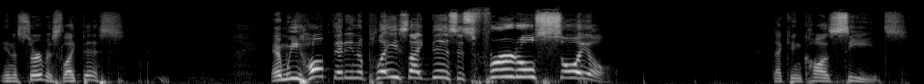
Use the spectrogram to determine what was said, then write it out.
in a service like this. And we hope that in a place like this is fertile soil that can cause seeds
